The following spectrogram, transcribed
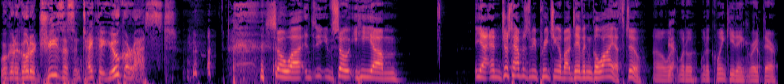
We're gonna go to Jesus and take the Eucharist. So, uh, so he, um, yeah, and just happens to be preaching about David and Goliath too. Oh, what, Yeah. what a what a quinky dink right there.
